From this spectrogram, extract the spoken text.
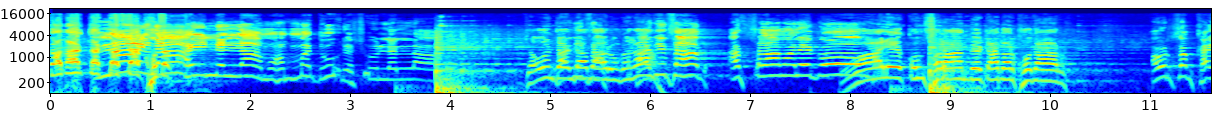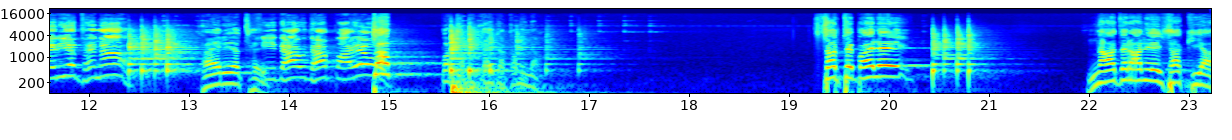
कमर तक गड्ढा खुदा मोहम्मद रसूल जवन डंडा मारूँगा ना। हाजी साहब अस्सलाम वालेकुम वालेकुम सलाम बेटा बरखुदार। और सब खैरियत है ना? खैरियत है। सीधा उधा पाए? चुप पता का कमीना। सबसे पहले नादरा ने ऐसा किया।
